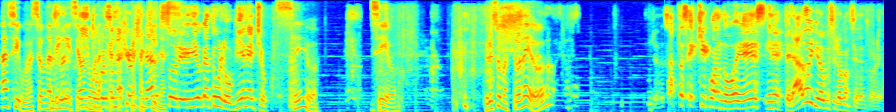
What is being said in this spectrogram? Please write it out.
Ah, sí, pues esa es una técnica que se llama y como tu personaje original sobrevivió Cthulhu, bien hecho. Sí, bo. sí. Bo. Pero eso no es troleo. Es que cuando es inesperado, yo se lo considero troleo.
